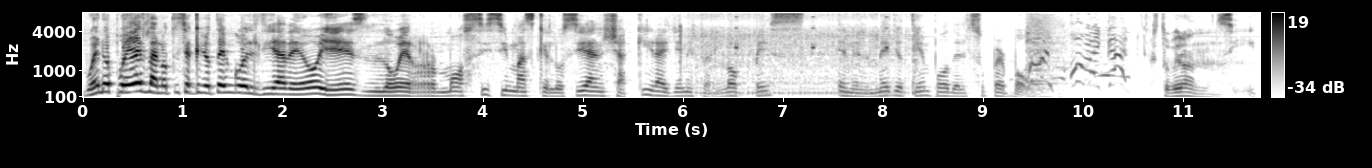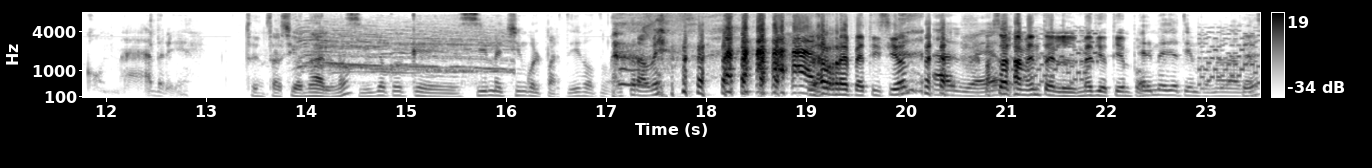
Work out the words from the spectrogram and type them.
Bueno, pues la noticia que yo tengo el día de hoy es lo hermosísimas que lucían Shakira y Jennifer López en el medio tiempo del Super Bowl. Estuvieron Sí, con madre. sensacional, ¿no? Sí, yo creo que sí me chingo el partido ¿no? otra vez. La repetición. Ah, güey. Solamente el medio tiempo. El medio tiempo, nada ¿Sí? más.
